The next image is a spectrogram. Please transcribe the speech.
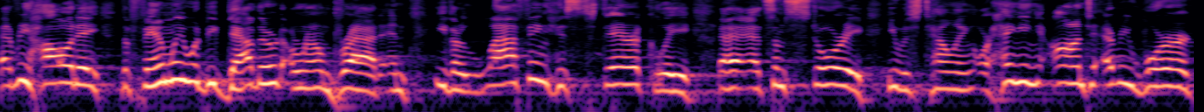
Every holiday, the family would be gathered around Brad and either laughing hysterically at some story he was telling or hanging on to every word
